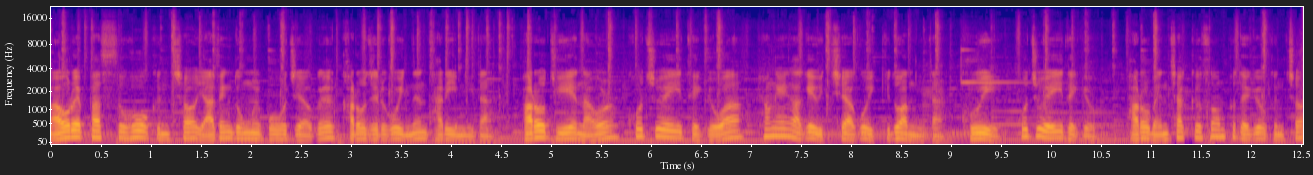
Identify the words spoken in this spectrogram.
마우레파스호 근처 야생동물 보호 지역을 가로지르고 있는 다리입니다. 바로 뒤에 나올 코즈웨이 대교와 평행하게 위치하고 있기도 합니다. 9위 코즈웨이 대교. 바로 맨차크 스원프 대교 근처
